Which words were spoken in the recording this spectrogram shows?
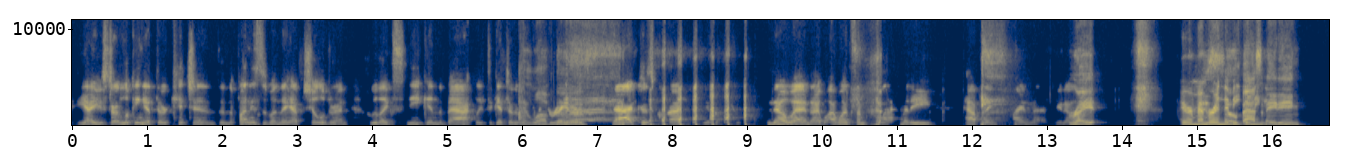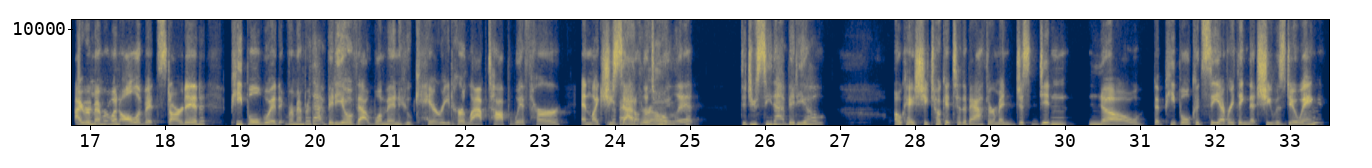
yeah, you start looking at their kitchens, and the funniest is when they have children who like sneak in the back, like to get to the I love refrigerator. That just cracks me up. no end. I, I want some calamity happening behind them. You know, Right. I remember in the so beginning Fascinating. I remember when all of it started, people would remember that video of that woman who carried her laptop with her and like she the sat on the toilet. Did you see that video? Okay, she took it to the bathroom and just didn't know that people could see everything that she was doing.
